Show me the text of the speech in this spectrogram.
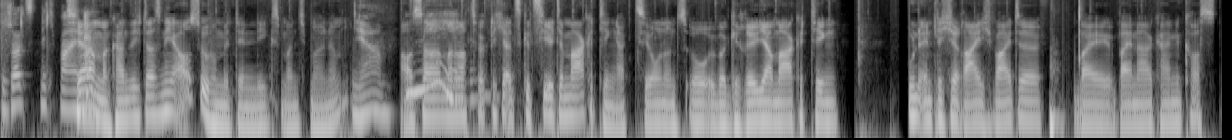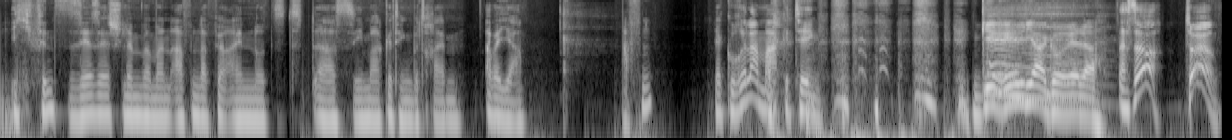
Du sollst nicht weinen. Tja, man kann sich das nicht aussuchen mit den Leaks manchmal, ne? Ja. Außer Nee, man macht es wirklich als gezielte Marketingaktion und so über Guerilla-Marketing unendliche Reichweite bei beinahe keine Kosten. Ich finde es sehr, sehr schlimm, wenn man Affen dafür einnutzt, dass sie Marketing betreiben. Aber ja. Affen? Ja, Gorilla-Marketing. Guerilla-Gorilla. Ach so. Entschuldigung.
